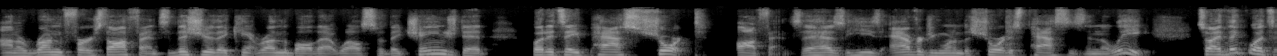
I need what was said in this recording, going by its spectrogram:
on a run first offense. This year they can't run the ball that well, so they changed it. But it's a pass short offense. It has he's averaging one of the shortest passes in the league. So I think what's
